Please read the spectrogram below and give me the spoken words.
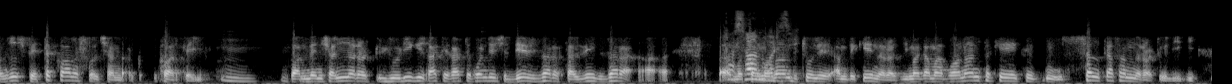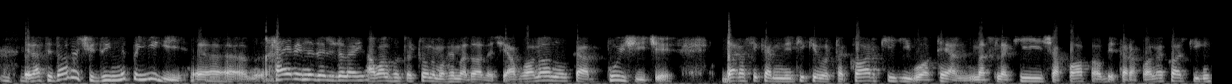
50 پته کال شول چې کار کوي کنونشنونه را جوړیږي غټي غټي غونډې چې ډېر زره تلويګ زره مسلمانان د ټول امریکای نه راځي مګر افغانان پکې سل کسان نه راټولېږي علت دا ده چې دوی نه پیږي خیر نه دلدلای اول هو تر ټولو مهمه دا ده چې افغانانو کا پوه شي چې دغه سي کمیونټي کې ورته کار کوي واقعا مسلکي شفاف او به طرفانه کار کوي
